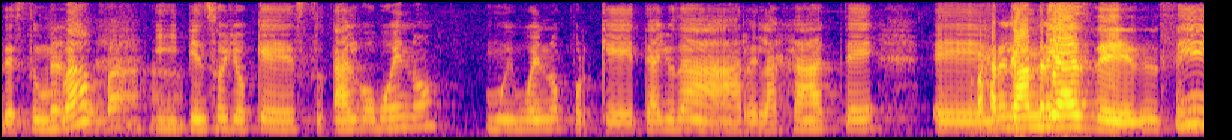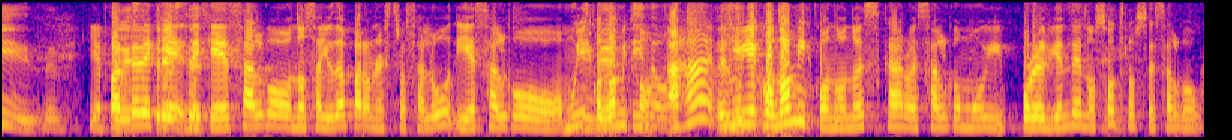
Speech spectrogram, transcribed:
de zumba, y pienso yo que es algo bueno, muy bueno porque te ayuda a relajarte, eh, bajar el cambias de, sí, Y aparte de que, de que es algo, nos ayuda para nuestra salud y es algo muy Divertido. Económico. Ajá, es muy económico, económico. no, no es caro, es algo muy, por el bien de nosotros, es algo,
